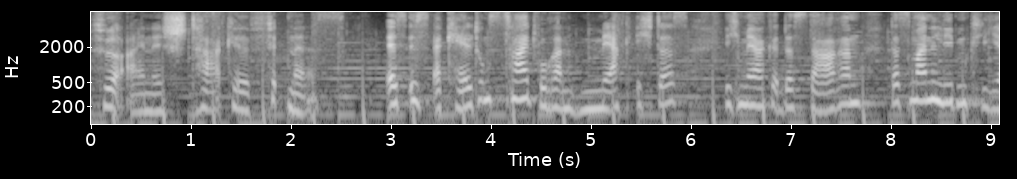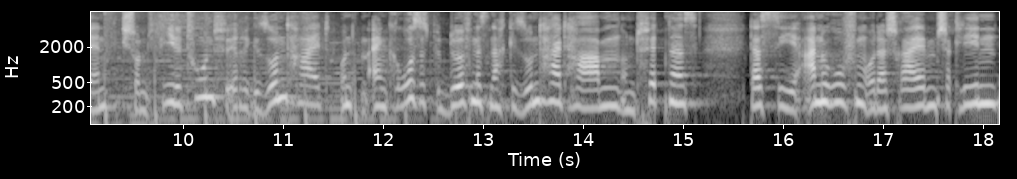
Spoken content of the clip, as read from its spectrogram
für eine starke Fitness. Es ist Erkältungszeit. Woran merke ich das? Ich merke das daran, dass meine lieben Klienten schon viel tun für ihre Gesundheit und ein großes Bedürfnis nach Gesundheit haben und Fitness, dass sie anrufen oder schreiben, Jacqueline,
